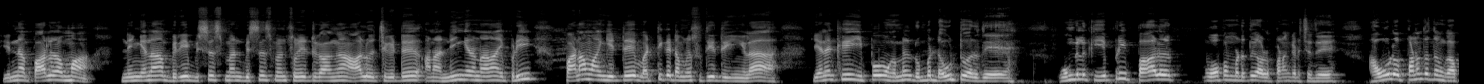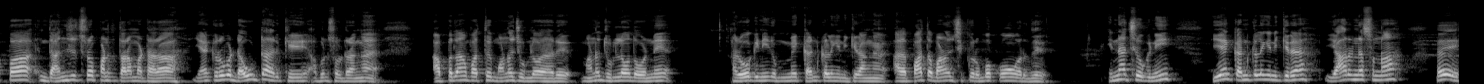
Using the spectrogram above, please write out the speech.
"என்ன பார்லர் அம்மா, பெரிய பிஸ்னஸ்மேன் பிஸ்னஸ்மேன் சொல்லிட்டு இருக்காங்க ஆள் வச்சுக்கிட்டு. ஆனால் நீங்கள் என்னன்னா இப்படி பணம் வாங்கிட்டு வட்டி கட்டாமல் சுற்றிட்டு இருக்கீங்களா? எனக்கு இப்போ உங்கள் மேலே ரொம்ப டவுட் வருது. உங்களுக்கு எப்படி பார்லர் ஓப்பன் பண்ணுறதுக்கு அவ்வளோ பணம் கிடைச்சது? அவ்வளோ பணம் தந்த அப்பா இந்த அஞ்சு லட்ச ரூபா பணத்தை தரமாட்டாரா? எனக்கு ரொம்ப டவுட்டாக இருக்குது அப்படின்னு சொல்கிறாங்க அப்போ தான் பார்த்து மனோஜ் உள்ளே வராரு. மனோஜ் உள்ளே வந்த உடனே ரோகிணி ரொம்பவுமே கண் கலங்கி நிற்கிறாங்க அதை பார்த்த மனோஜுக்கு ரொம்ப கோவம் வருது. "என்னாச்சு ரோகிணி? ஏன் கண் நிற்கிற யார் என்ன சொன்னா? ஏய்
